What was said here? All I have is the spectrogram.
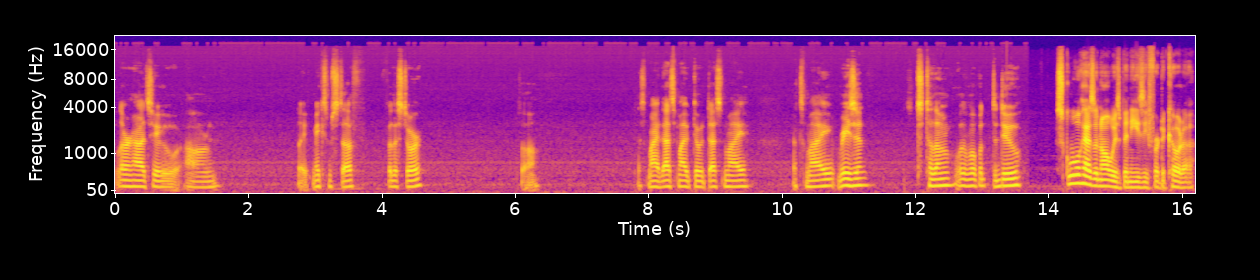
Learn how to um, like make some stuff for the store. So that's my that's my that's my that's my reason to tell them what, what to do. School hasn't always been easy for Dakota,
